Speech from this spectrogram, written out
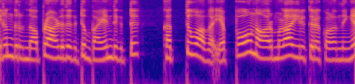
இருந்திருந்தாப்புல அழுதுகிட்டு பயந்துக்கிட்டு கத்துவாங்க. எப்போ நார்மலாக இருக்கிற குழந்தைங்க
